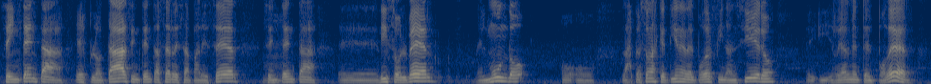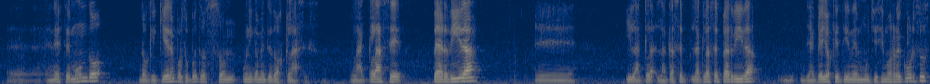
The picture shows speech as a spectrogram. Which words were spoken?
se intenta explotar, se intenta hacer desaparecer, se intenta eh, disolver el mundo o, las personas que tienen el poder financiero y, realmente el poder eh, en este mundo, lo que quieren, por supuesto, son únicamente dos clases. La clase perdida eh, y la, clase, la clase perdida de aquellos que tienen muchísimos recursos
